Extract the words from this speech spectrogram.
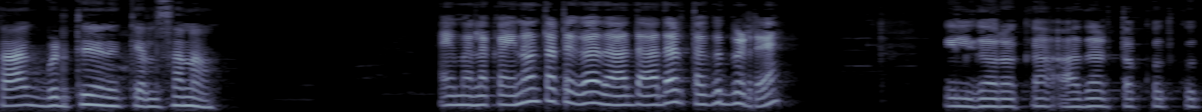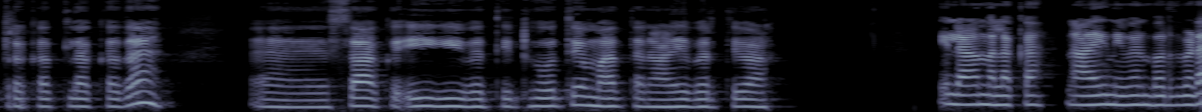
ಸಾಕು ಬಿಡ್ತೀನಿ ಕೆಲಸನ. ಐ ಮಲಕ ಇನ್ನೊಂದು ತಗ ಆಧಾರ್ ತೆಗೆದು ಬಿಡ್ರೆ. ಇಲ್ಲಿ ಗರಕ್ಕ ಆಧಾರ್ ತಕ್ಕೋದು ಕೂತ್ರ ಕತ್ಲಾಕದ. ಸಾಕು. ಈಗ ಇವತ್ತಿಟ್ಟು ಹೋಗ್ತೀವಿ ಮತ್ತೆ ನಾಳೆ ಬರ್ತೀವ? ಇಲ್ಲ ಮಲಕ ನಾಳೆ ನೀವೇನು ಬರ್ಬೇಡ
